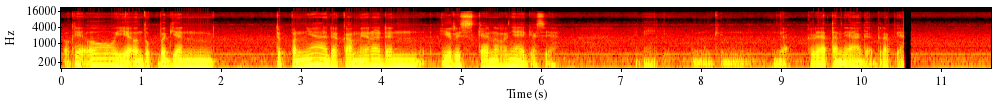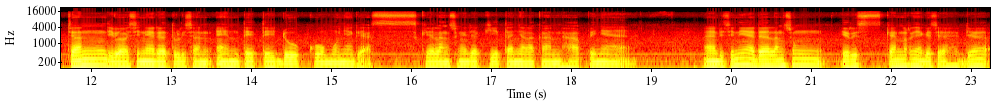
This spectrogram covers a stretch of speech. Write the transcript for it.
Oke oh ya untuk bagian depannya ada kamera dan iris scannernya ya guys ya. Ini mungkin nggak kelihatan ya agak gelap ya. Dan di bawah sini ada tulisan NTT Docomo-nya guys. Oke langsung aja kita nyalakan HP-nya nah di sini ada langsung iris scannernya guys ya. Dia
